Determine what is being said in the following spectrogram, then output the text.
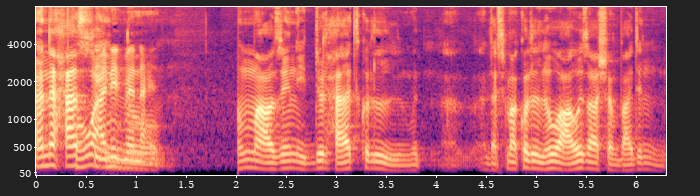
أنا حاسس هو عنيد من الناحية. هم عاوزين يدوا الحياة كل المد... الأسماء كل اللي هو عاوزها عشان بعدين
